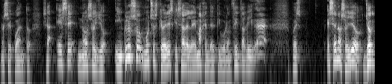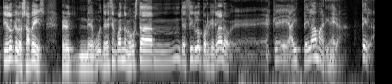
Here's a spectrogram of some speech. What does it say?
no sé cuánto. O sea, ese no soy yo. Incluso muchos que veréis que sale la imagen del tiburoncito aquí, ¡eh! pues ese no soy yo. Yo entiendo que lo sabéis, pero de vez en cuando me gusta mm, decirlo porque, claro, eh, es que hay tela marinera. Tela.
